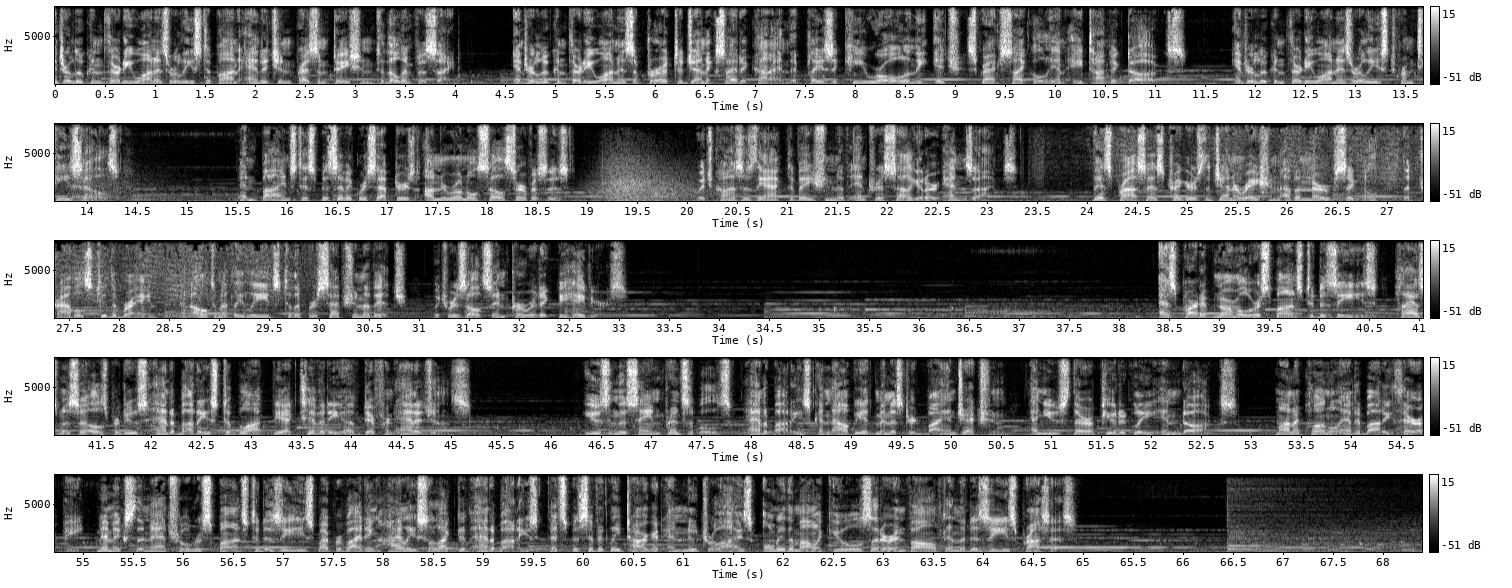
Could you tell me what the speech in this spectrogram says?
Interleukin 31 is released upon antigen presentation to the lymphocyte. Interleukin 31 is a pruritigenic cytokine that plays a key role in the itch scratch cycle in atopic dogs. Interleukin 31 is released from T cells and binds to specific receptors on neuronal cell surfaces, which causes the activation of intracellular enzymes. This process triggers the generation of a nerve signal that travels to the brain and ultimately leads to the perception of itch, which results in pruritic behaviors. As part of normal response to disease, plasma cells produce antibodies to block the activity of different antigens. Using the same principles, antibodies can now be administered by injection and used therapeutically in dogs. Monoclonal antibody therapy mimics the natural response to disease by providing highly selective antibodies that specifically target and neutralize only the molecules that are involved in the disease process.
